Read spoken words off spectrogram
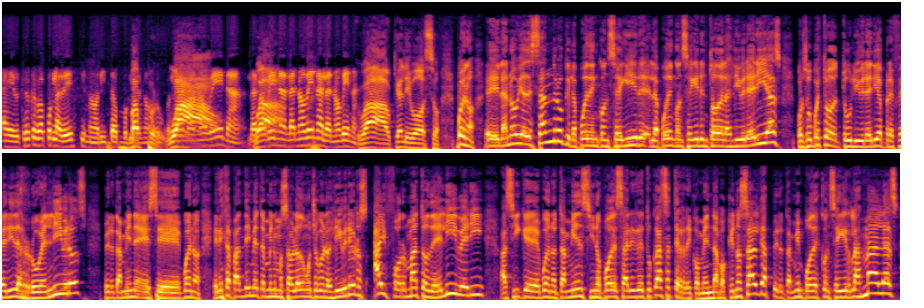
Eh, creo que va por la décima ahorita, o por, Va la, no- por- la- la ¡Wow! novena, la ¡Wow! novena, la novena, la novena. Wow, qué alevoso. Bueno, eh, la novia de Sandro, que la pueden conseguir, la pueden conseguir en todas las librerías. Por supuesto, tu librería preferida es Rubén Libros, pero también es, eh, bueno, en esta pandemia también hemos hablado mucho con los libreros. Hay formato delivery, así que, bueno, también si no podés salir de tu casa, te recomendamos que no salgas, pero también podés conseguir las malas.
